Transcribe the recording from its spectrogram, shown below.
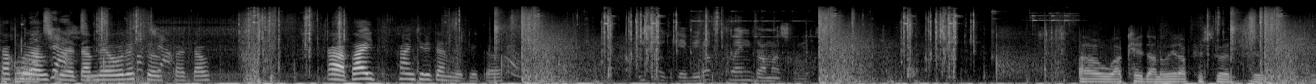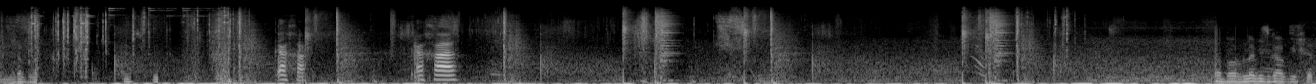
სახურავზეა და მეორე შევ ხედავ. აა, ფაით, ფანჯრიდან მოდიკა. ისე ვდგები რომ თქვენ დამასხულეთ. აუ, აქედან ვერაფერს ვერ შევიდა. კახა. კახა. და ბორბლების გაგვიხეთ.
